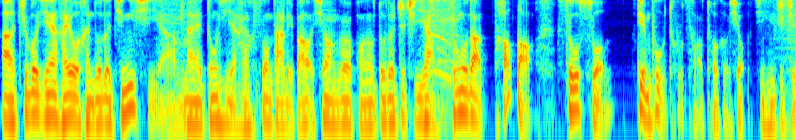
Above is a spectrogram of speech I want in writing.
啊，直播间还有很多的惊喜啊，买东西还送大礼包，希望各位朋友多多支持一下。登录到淘宝搜索。店铺吐槽脱口秀进行支持，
